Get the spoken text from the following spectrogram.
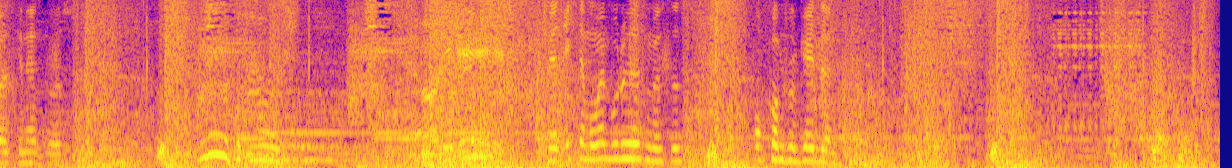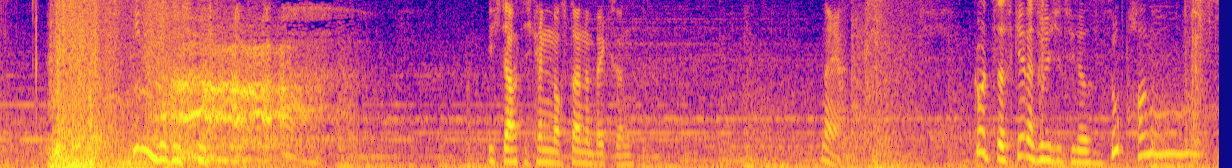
Oh mein Gott, ist genannt los. Blutrausch. Wäre jetzt echt der Moment, wo du helfen müsstest. Och komm schon, Caitlin. Hingerichtet. Ich dachte, ich kann ihn noch stunnen und wegrennen. Naja. Gut, das geht natürlich jetzt wieder super los.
